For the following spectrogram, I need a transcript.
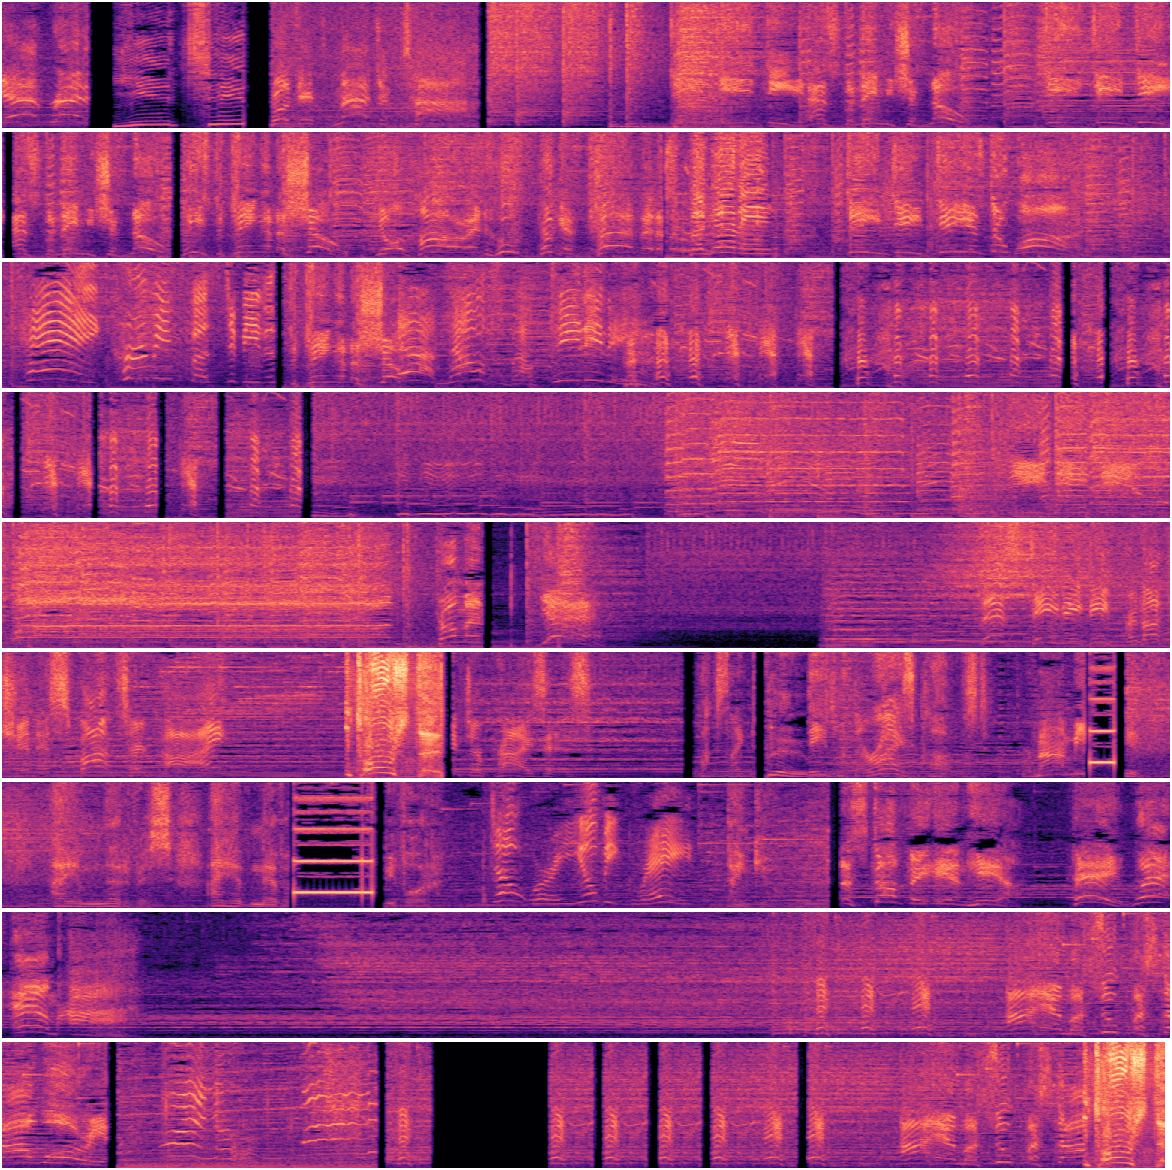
Get ready, You too. cause it's magic time! Dedede, that's the name you should know. Dedede, that's the name you should know. He's the king of the show. You'll holler and hoot, he'll give Kermit a... Spaghetti. Dedede is the one! 3D production is sponsored by... Toasted! Enterprises. Looks like Poo. these with their eyes closed. Remind me... I am nervous. I have never before. Don't worry, you'll be great. Thank you. The stuffy in here! Hey, where am I? I am a superstar warrior! Superstar. Toasted.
